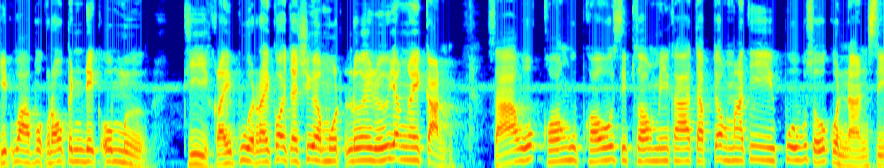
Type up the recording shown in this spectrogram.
คิดว่าพวกเราเป็นเด็กอมมือ ที่ใครพูดอะไรก็จะเชื่อหมดเลยหรือยังไงกัน สาวกของหุบเขา 12 เมกาจับจ้องมาที่ผู้อาวุโสคนนั้นสิ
